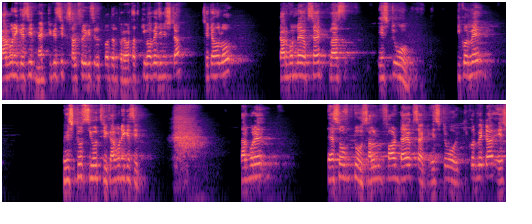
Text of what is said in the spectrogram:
carbonic acid nitric acid sulphuric acid উৎপাদন করে। অর্থাৎ কীভাবে জিনিসটা? সেটা হলো carbon dioxide plus S two O কি করবে? Two CO three carbonic acid তারপরে SO two sulphur dioxide S two O কি করবে এটা? S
